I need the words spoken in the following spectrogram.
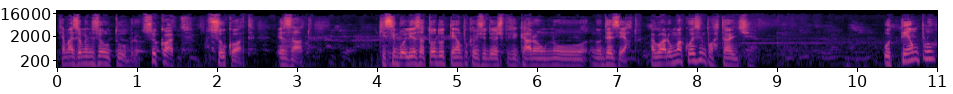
que é mais ou menos em outubro. Sukkot. Sukkot, exato. Que simboliza todo o tempo que os judeus ficaram no, no deserto. Agora, uma coisa importante: o templo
